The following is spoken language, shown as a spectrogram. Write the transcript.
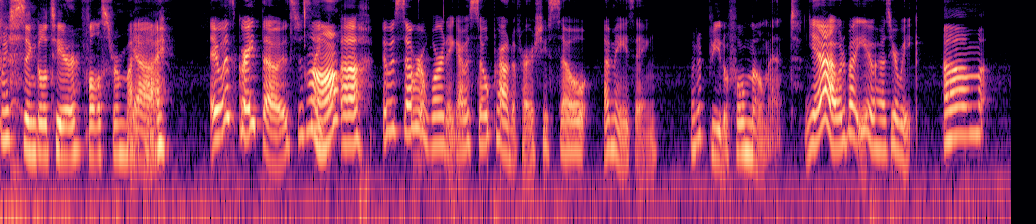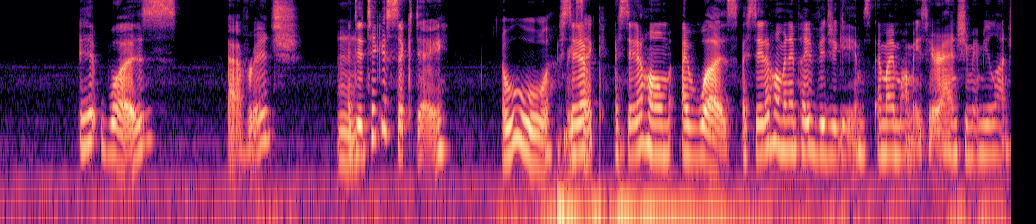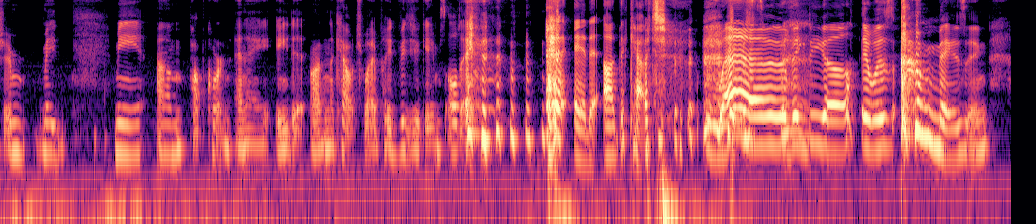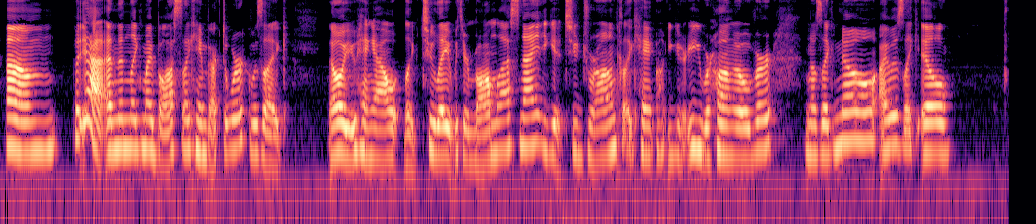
My single tear falls from my Yeah. eye. it was great though. It's just like, Aw. ugh, it was so rewarding. I was so proud of her. She's so amazing. What a beautiful moment. Yeah. What about you? How's your week? Um, it was average. I did take a sick day. Ooh, are Stayed at- sick? I stayed at home. I was. I stayed at home and I played video games. And my mommy's here, and she made me lunch and made me um, popcorn, and I ate it on the couch while I played video games all day. and on the couch. Whoa, big deal. it was amazing. Um, but yeah, and then like my boss, I came back to work, was like, "Oh, you hang out like too late with your mom last night. You get too drunk. Like, hey, you, you were hungover." And I was like, "No, I was like ill."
